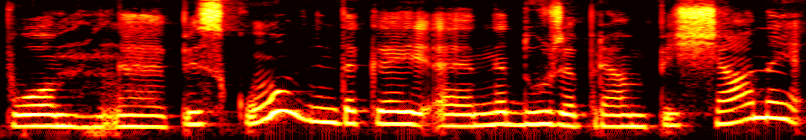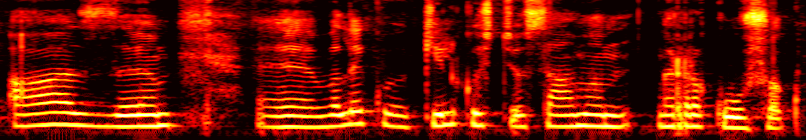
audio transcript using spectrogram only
по е, піску. Він такий е, не дуже прям піщаний, а з е, великою кількістю саме ракушок.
